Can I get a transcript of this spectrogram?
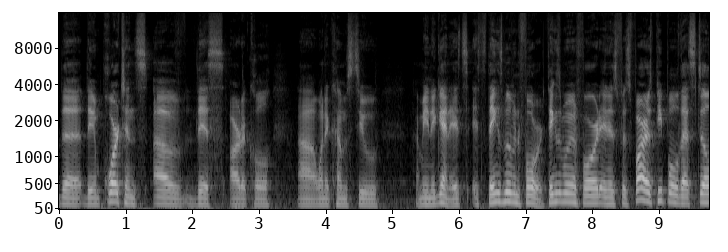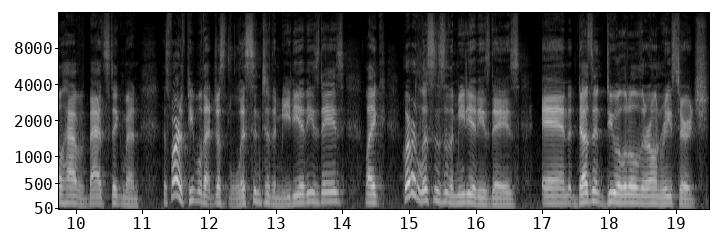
the the importance of this article uh, when it comes to I mean again it's it's things moving forward things moving forward and as, as far as people that still have a bad stigma and as far as people that just listen to the media these days like whoever listens to the media these days and doesn't do a little of their own research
